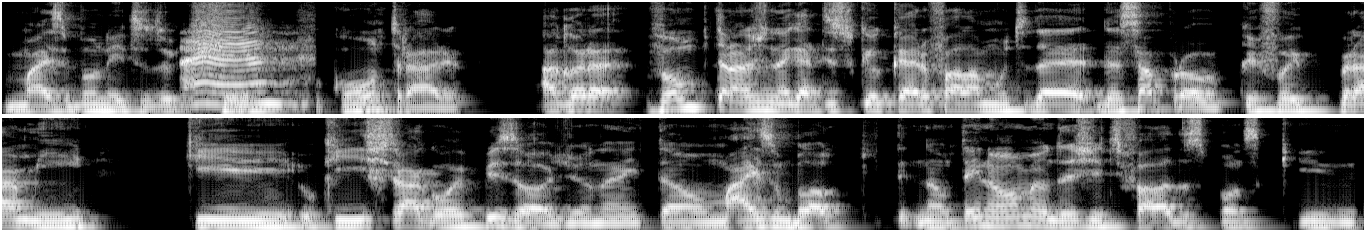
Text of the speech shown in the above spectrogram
mais bonito do que é. o contrário. Agora, vamos entrar nos negativos, porque eu quero falar muito de, dessa prova, porque foi para mim que o que estragou o episódio, né? Então, mais um bloco que não tem nome, onde a gente fala dos pontos que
